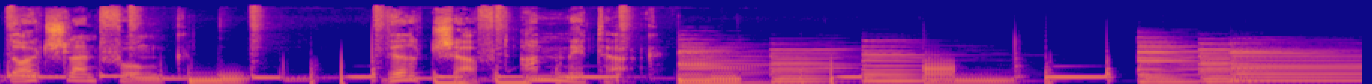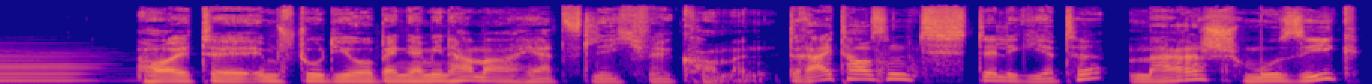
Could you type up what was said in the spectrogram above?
Deutschlandfunk Wirtschaft am Mittag. Heute im Studio Benjamin Hammer, herzlich willkommen. 3000 Delegierte, Marsch, Musik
